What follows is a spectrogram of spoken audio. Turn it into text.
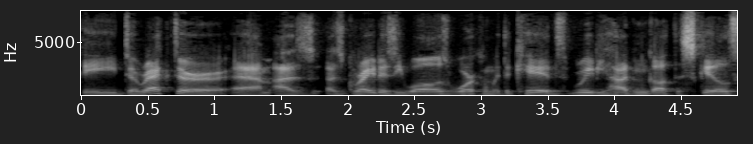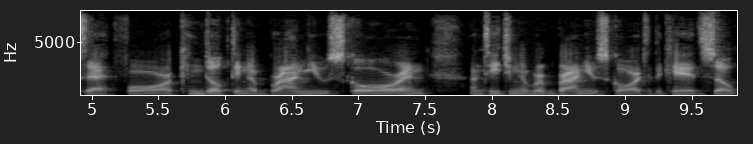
the director, um, as as great as he was working with the kids, really hadn't got the skill set for conducting a brand new score and and teaching a brand new score to the kids. So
